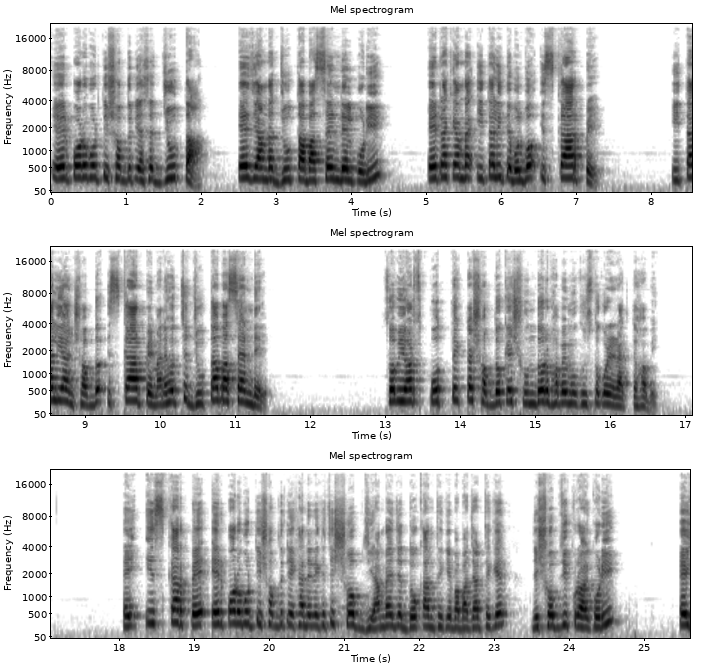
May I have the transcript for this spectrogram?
এর পরবর্তী শব্দটি আছে জুতা। এই যে আমরা জুতা বা স্যান্ডেল পরি, এটাকে আমরা ইতালিতে বলব স্কার্পে। ইতালিয়ান শব্দ স্কার্পে মানে হচ্ছে জুতা বা স্যান্ডেল। সো ভিউয়ার্স প্রত্যেকটা শব্দকে সুন্দরভাবে মুখস্থ করে রাখতে হবে। এই স্কার্পে, এর পরবর্তী শব্দটি এখানে রেখেছি সবজি। আমরা এই যে দোকান থেকে বা বাজার থেকে যে সবজি ক্রয় করি, এই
